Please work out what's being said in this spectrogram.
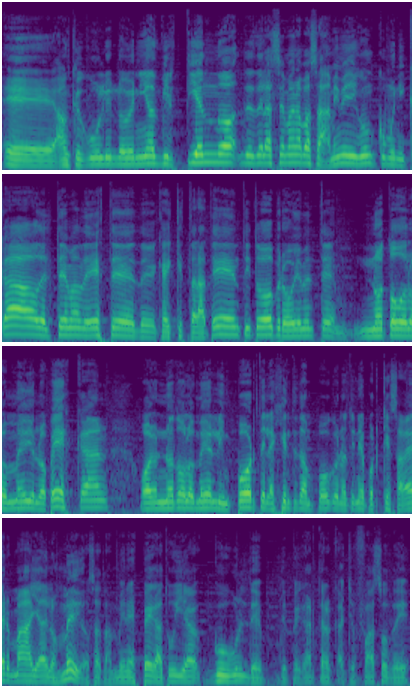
Eh, aunque Google lo venía advirtiendo desde la semana pasada. A mí me llegó un comunicado del tema de este, de que hay que estar atento y todo, pero obviamente no todos los medios lo pescan o no todos los medios le importa y la gente tampoco no tiene por qué saber más allá de los medios. O sea, también es pega tuya Google de, pegarte al cachofazo de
